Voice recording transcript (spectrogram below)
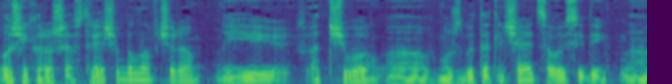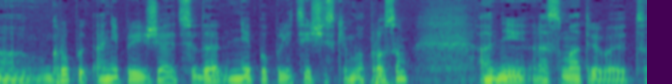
Очень хорошая встреча была вчера. И от чего, а, может быть, отличается OECD а, группы? Они приезжают сюда не по политическим вопросам. Они рассматривают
